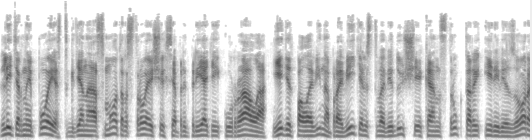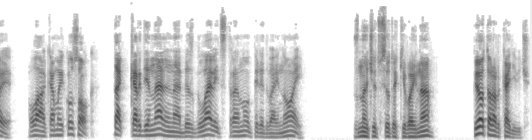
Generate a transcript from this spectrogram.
Литерный поезд, где на осмотр строящихся предприятий Урала едет половина правительства, ведущие конструкторы и ревизоры – лакомый кусок. Так кардинально обезглавить страну перед войной. Значит, все-таки война? Петр Аркадьевич,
